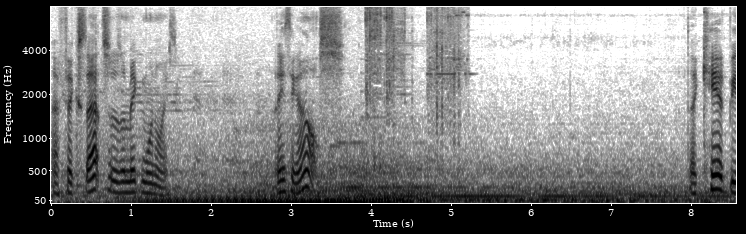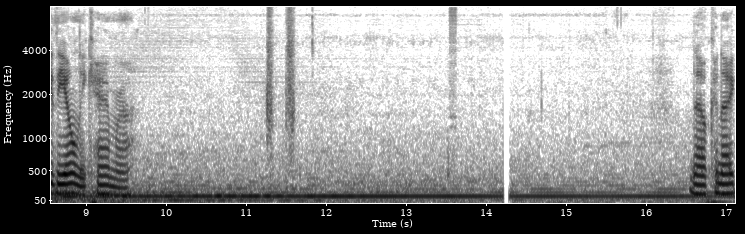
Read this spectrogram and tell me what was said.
I fixed that so it doesn't make more noise. Anything else? That can't be the only camera. Now can I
